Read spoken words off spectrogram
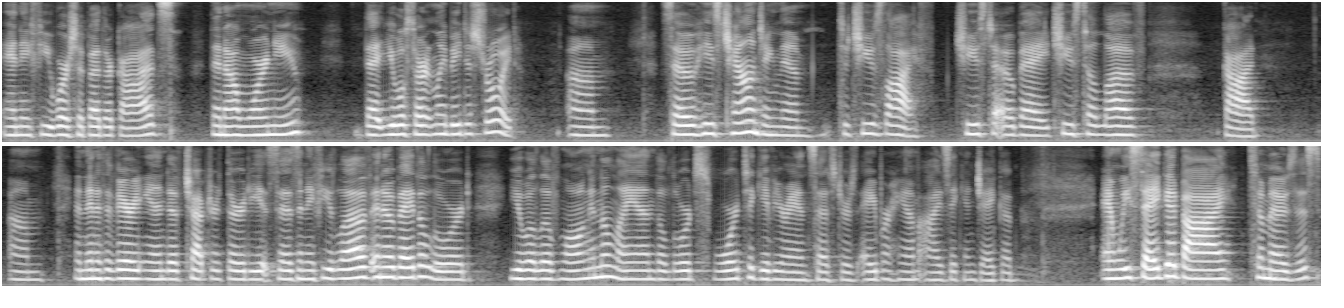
and if you worship other gods, then I warn you that you will certainly be destroyed. Um, so he's challenging them to choose life, choose to obey, choose to love God. Um, and then at the very end of chapter 30, it says, And if you love and obey the Lord, you will live long in the land the Lord swore to give your ancestors, Abraham, Isaac, and Jacob. And we say goodbye to Moses,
